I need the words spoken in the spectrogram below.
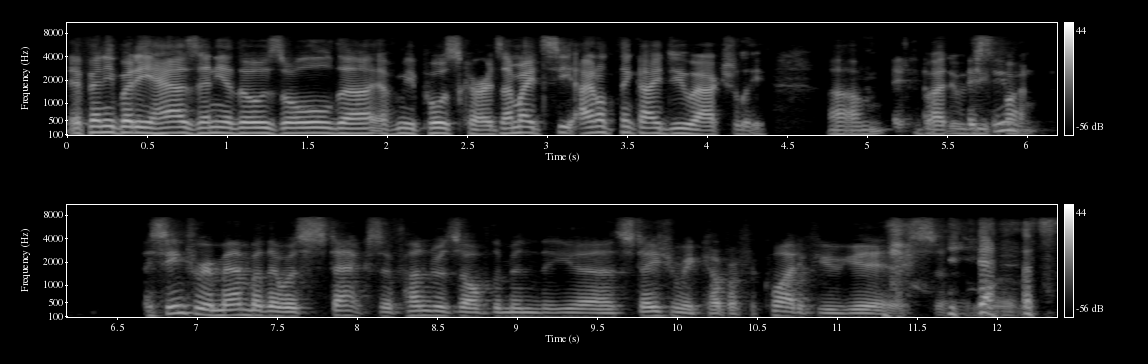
if anybody has any of those old uh, FME postcards. I might see. I don't think I do actually, um, but it would it be seemed- fun. I seem to remember there was stacks of hundreds of them in the uh, stationery cupboard for quite a few years. Um, Yes,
